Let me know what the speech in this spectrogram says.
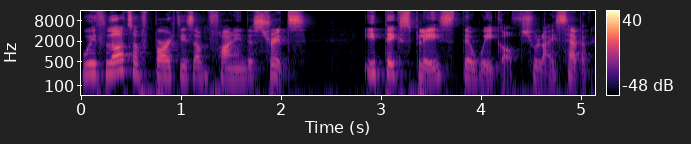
with lots of parties and fun in the streets. It takes place the week of July 7th.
